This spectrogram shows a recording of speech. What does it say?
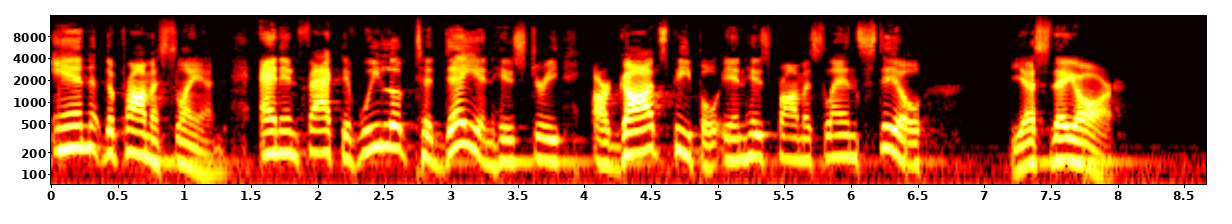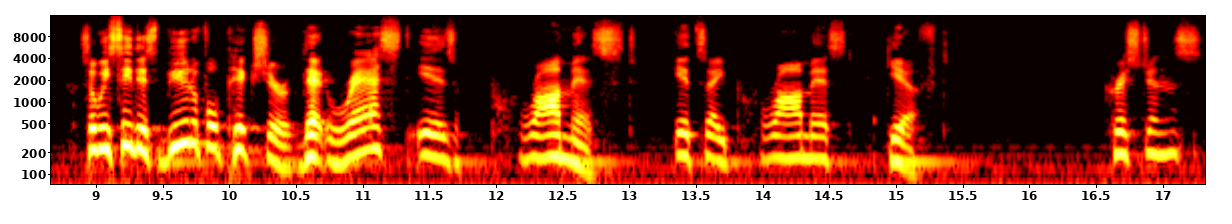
in the promised land. And in fact, if we look today in history, are God's people in his promised land still? Yes, they are. So we see this beautiful picture that rest is promised, it's a promised gift. Christians,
